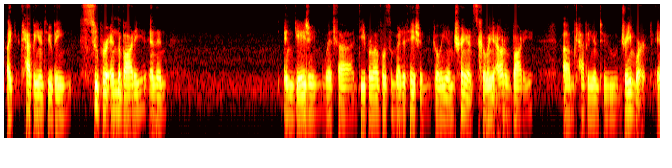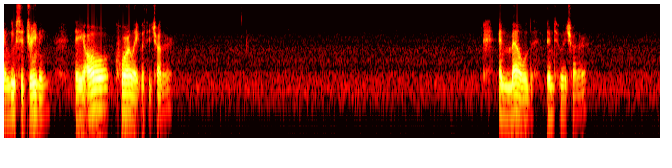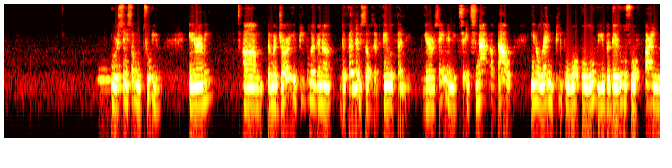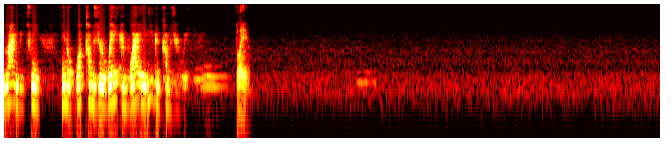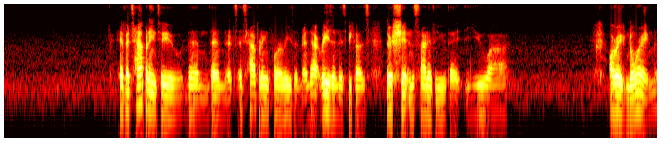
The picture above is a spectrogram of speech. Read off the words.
like tapping into being super in the body and then engaging with uh, deeper levels of meditation, going in trance, going out of body, um, tapping into dream work and lucid dreaming, they all correlate with each other. And meld into each other. We're saying something to you, you know what I mean? Um, the majority of people are gonna defend themselves and feel offended. You know what I'm saying? And it's it's not about you know letting people walk all over you, but there's also a fine line between you know what comes your way and why it even comes your way. Blam. If it's happening to you, then then it's it's happening for a reason, and that reason is because there's shit inside of you that you uh, are ignoring.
